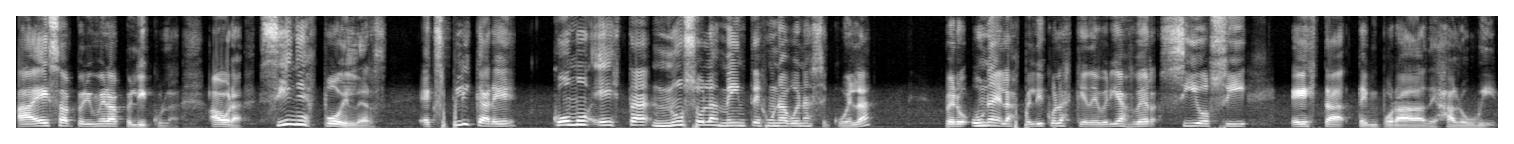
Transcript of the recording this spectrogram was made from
a esa primera película. Ahora, sin spoilers, explicaré cómo esta no solamente es una buena secuela, pero una de las películas que deberías ver sí o sí esta temporada de Halloween.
